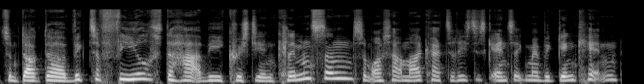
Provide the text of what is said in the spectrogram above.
Som Dr. Victor Fields, der har vi Christian Clemenson, som også har meget karakteristisk ansigt, man vil genkende.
